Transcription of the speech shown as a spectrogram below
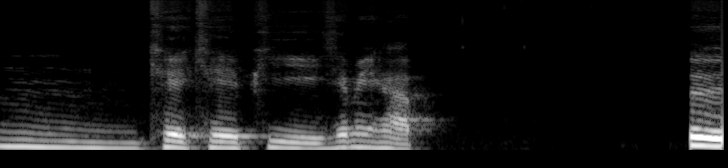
อืม KKP ใช่ไหมครับ คือ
